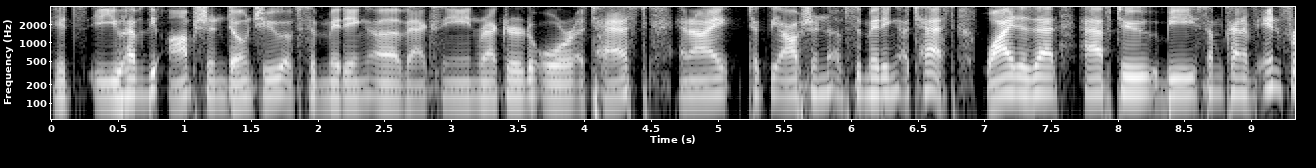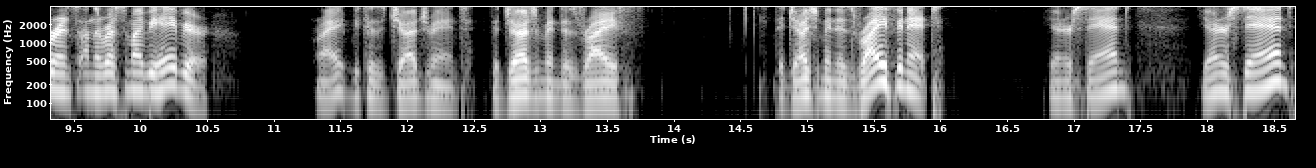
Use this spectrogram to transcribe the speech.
It's you have the option, don't you, of submitting a vaccine record or a test. And I took the option of submitting a test. Why does that have to be some kind of inference on the rest of my behavior? Right? Because judgment. The judgment is rife. The judgment is rife in it. You understand? You understand?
